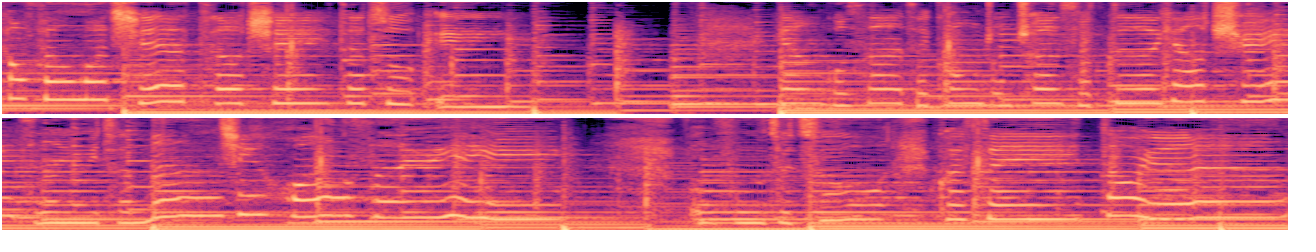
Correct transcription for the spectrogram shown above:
行纷乱且淘气的足印。阳光洒在空中穿梭的鸭群，赠予它们金黄色羽翼。仿佛催促，快飞到远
